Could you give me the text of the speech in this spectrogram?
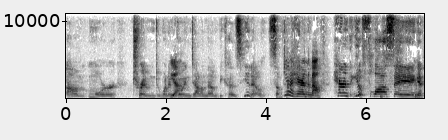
um, more trimmed when I'm Yeah. going down on them because you know sometimes yeah, hair in the mouth. hair in the, you know flossing and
